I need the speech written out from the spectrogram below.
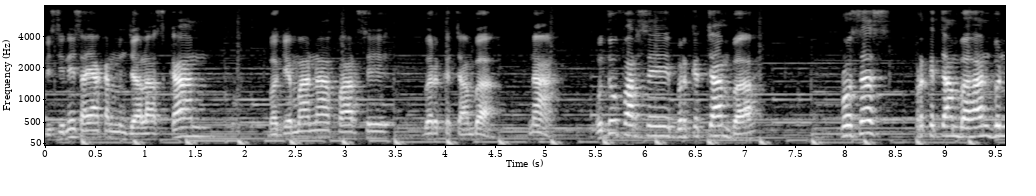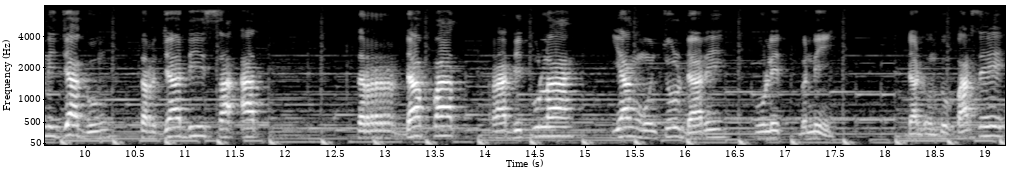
di sini saya akan menjelaskan bagaimana farse berkecambah. Nah, untuk farse berkecambah, proses perkecambahan benih jagung terjadi saat terdapat radikula yang muncul dari kulit benih. Dan untuk fase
